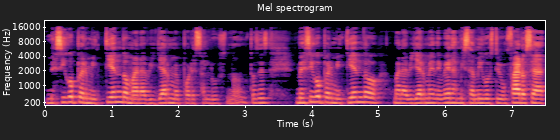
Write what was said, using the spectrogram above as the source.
me sigo permitiendo maravillarme por esa luz, ¿no? Entonces, me sigo permitiendo maravillarme de ver a mis amigos triunfar, o sea,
